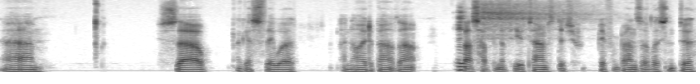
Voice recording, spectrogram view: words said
Um, so I guess they were annoyed about that. That's happened a few times to different bands I've listened to.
